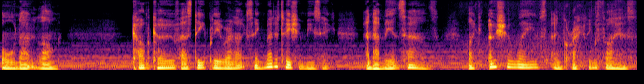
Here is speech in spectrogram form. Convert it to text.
all night long. Calm Cove has deeply relaxing meditation music and ambient sounds like ocean waves and crackling fires.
